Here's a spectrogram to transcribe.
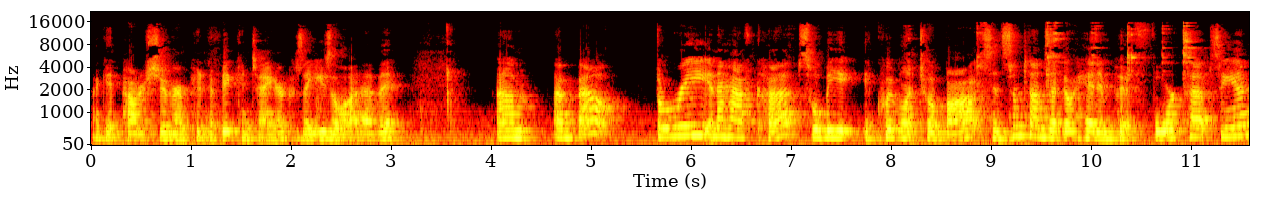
I get powdered sugar and put it in a big container because I use a lot of it. Um, about three and a half cups will be equivalent to a box. And sometimes I go ahead and put four cups in.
